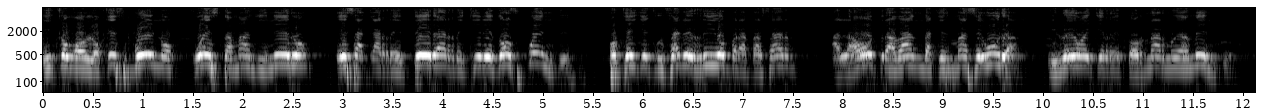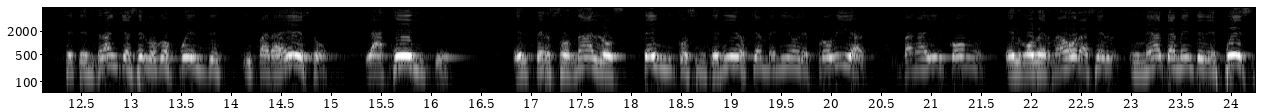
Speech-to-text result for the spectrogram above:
Y como lo que es bueno cuesta más dinero, esa carretera requiere dos puentes, porque hay que cruzar el río para pasar a la otra banda que es más segura y luego hay que retornar nuevamente. Se tendrán que hacer los dos puentes y para eso la gente, el personal, los técnicos, ingenieros que han venido de Provías van a ir con el gobernador a hacer inmediatamente después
